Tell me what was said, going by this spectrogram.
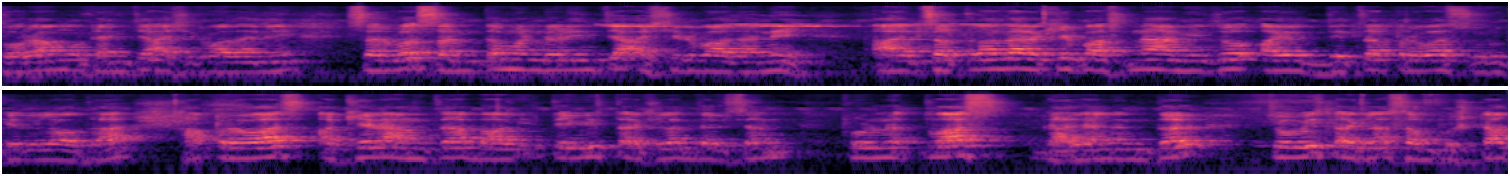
थोरा मोठ्यांच्या आशीर्वादाने सर्व संत मंडळींच्या आशीर्वादाने आज सतरा तारखेपासून आम्ही जो अयोध्येचा प्रवास सुरू केलेला होता हा प्रवास अखेर आमचा बावीस तेवीस तारखेला दर्शन पूर्णत्वास झाल्यानंतर चोवीस तारखेला संपुष्टात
